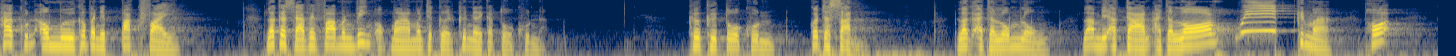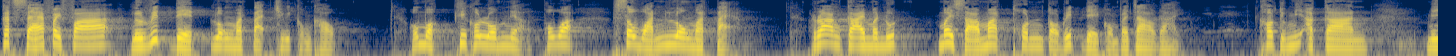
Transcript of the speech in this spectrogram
ถ้าคุณเอามือเข้าไปในปลั๊กไฟ แล้วกระแสไฟฟ้ามันวิ่งออกมามันจะเกิดขึ้นอะไรกับตัวคุณ คือคือตัวคุณก็จะสั่น แล้วก็อาจจะล้มลง แล้วมีอาการอาจจะร้องวีดขึ้นมา เพราะกระแสไฟฟ้าหรือฤทธิเดชลงมาแตะชีวิตของเขา ผมบอกที่เขาล้มเนี่ย เพราะว่าสวรรค์ลงมาแตะ ร่างกายมนุษย์ไม่สามารถทนต่อฤทธิเดชของพระเจ้าได้ เขาถึงมีอาการมี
